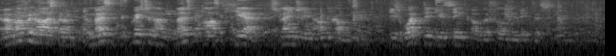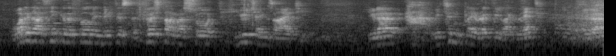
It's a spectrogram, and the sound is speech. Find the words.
And I'm often asked, the most question I'm most asked here, strangely in Hong Kong, is what did you think of the film Invictus? What did I think of the film Invictus? The first time I saw it, huge anxiety. You know, ah, we didn't play rugby like that, you know.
